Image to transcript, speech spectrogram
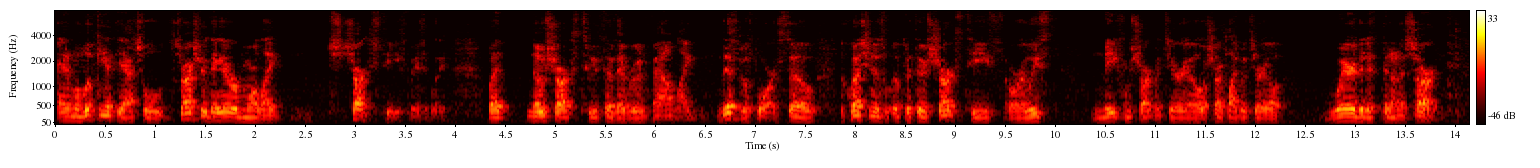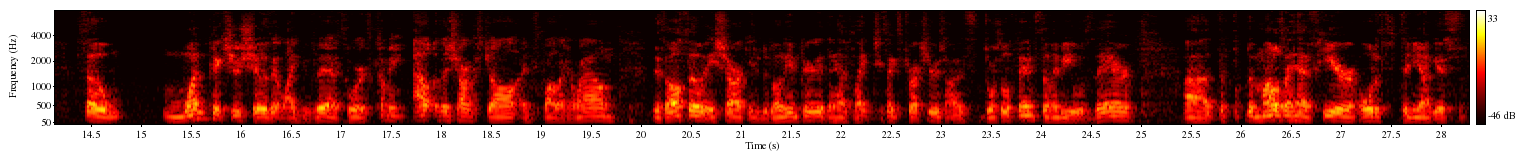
And when looking at the actual structure, they are more like shark's teeth, basically. But no shark's tooth has ever been found like this before. So the question is, if there's shark's teeth, or at least made from shark material or shark-like material, where did it fit on a shark? So one picture shows it like this, where it's coming out of the shark's jaw and spiraling around. There's also a shark in the Devonian period that has like tooth-like structures on its dorsal fin, so maybe it was there. Uh, the, the, models I have here, oldest to youngest,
